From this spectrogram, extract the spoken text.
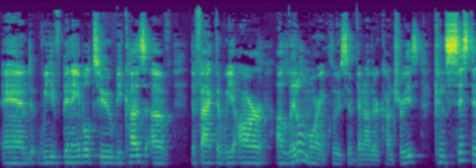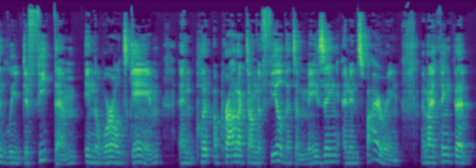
And we've been able to, because of the fact that we are a little more inclusive than other countries, consistently defeat them in the world's game and put a product on the field that's amazing and inspiring. And I think that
